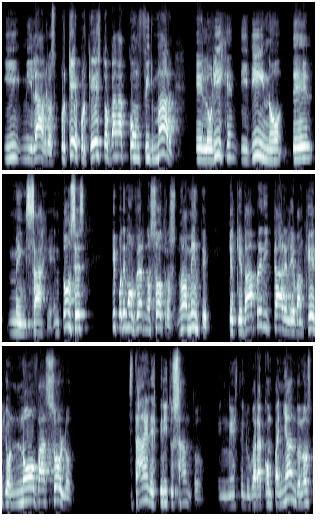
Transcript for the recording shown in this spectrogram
y milagros. ¿Por qué? Porque estos van a confirmar el origen divino del mensaje. Entonces, ¿qué podemos ver nosotros? Nuevamente, que el que va a predicar el Evangelio no va solo. Está el Espíritu Santo en este lugar acompañándonos,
